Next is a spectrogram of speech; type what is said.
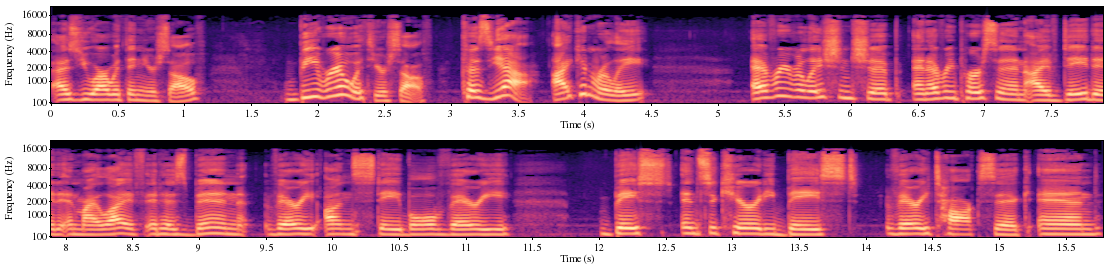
as you are within yourself? Be real with yourself. Cuz yeah, I can relate every relationship and every person I've dated in my life, it has been very unstable, very based, insecurity based, very toxic. And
